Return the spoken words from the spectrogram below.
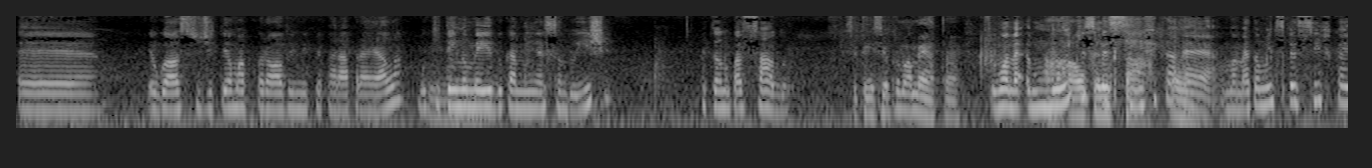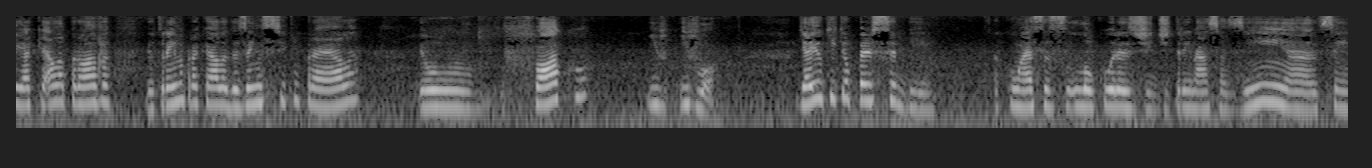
É, eu gosto de ter uma prova e me preparar para ela. O que uhum. tem no meio do caminho é sanduíche. Então, no passado. Você tem sempre uma meta. Uma meta muito específica. É. é. uma meta muito específica. E aquela prova, eu treino para aquela, desenho um ciclo para ela, eu foco e, e, vou. E aí, o que, que eu percebi? Com essas loucuras de, de treinar sozinha, assim,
